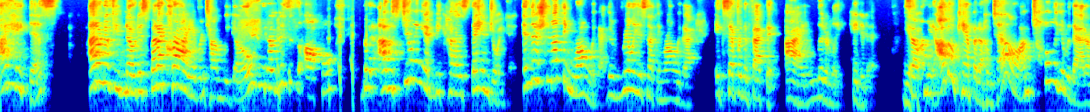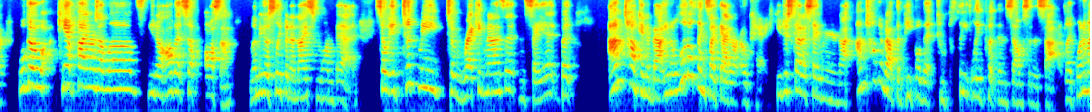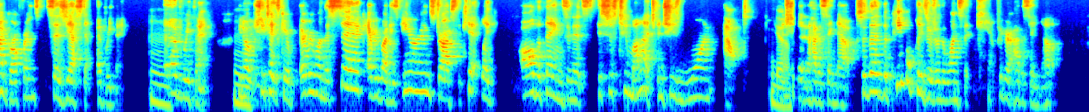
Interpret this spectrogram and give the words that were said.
I hate this. I don't know if you've noticed, but I cry every time we go. You know, this is awful. But I was doing it because they enjoyed it. And there's nothing wrong with that. There really is nothing wrong with that, except for the fact that I literally hated it. Yeah. So, I mean, I'll go camp at a hotel. I'm totally good with that. Or we'll go campfires I love, you know, all that stuff. Awesome. Let me go sleep in a nice warm bed. So it took me to recognize it and say it. But I'm talking about, you know, little things like that are okay. You just got to say when you're not. I'm talking about the people that completely put themselves to the side. Like one of my girlfriends says yes to everything, mm. everything. Mm. You know, she takes care of everyone that's sick, everybody's errands, drives the kid, like all the things, and it's it's just too much, and she's worn out. Yeah, she didn't know how to say no. So the the people pleasers are the ones that can't figure out how to say no.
